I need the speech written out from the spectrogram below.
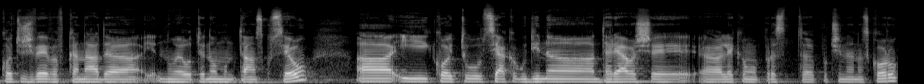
който живее в Канада, но е от едно монтанско село а, и който всяка година даряваше, а, лека му пръст а, почина наскоро,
